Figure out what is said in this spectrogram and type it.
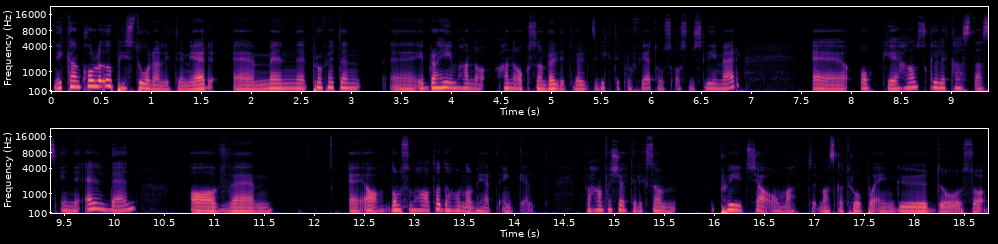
ni kan kolla upp historien lite mer, eh, men profeten eh, Ibrahim han, han är också en väldigt, väldigt viktig profet hos oss muslimer. Eh, och han skulle kastas in i elden av ehm, eh, ja, de som hatade honom helt enkelt. För han försökte liksom preacha om att man ska tro på en gud och så.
